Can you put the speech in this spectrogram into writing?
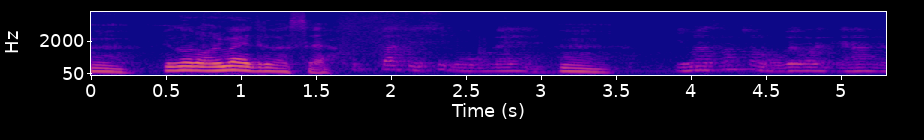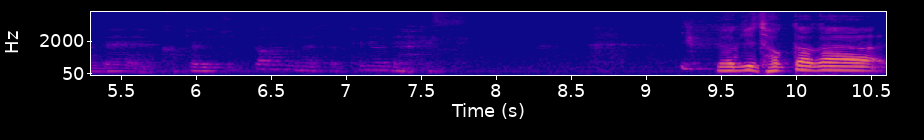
예. 이건 얼마에 들어갔어요? 14시 15분에 예. 23,500원에 대놨는데 갑자기 쭉 떨어지면서 체결되었어요. 여기 저가가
